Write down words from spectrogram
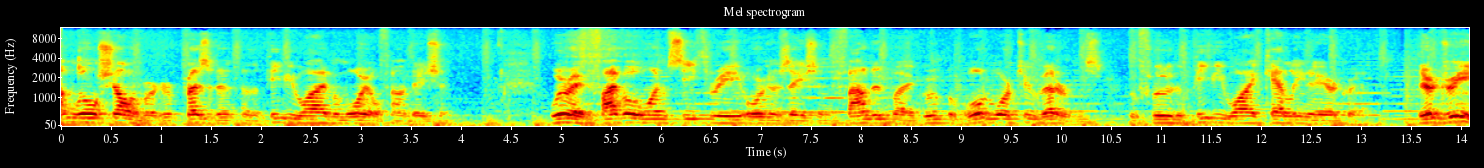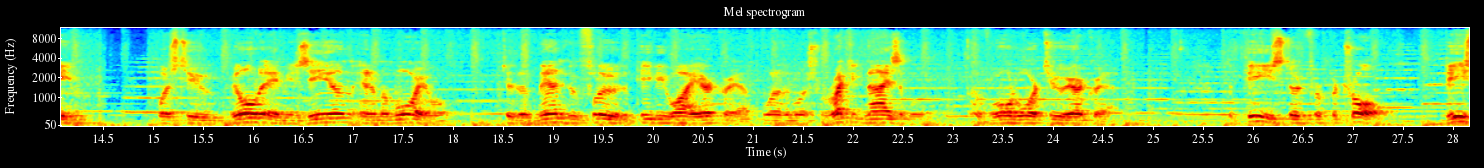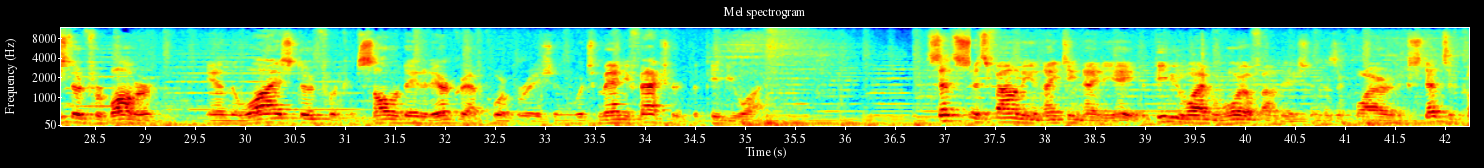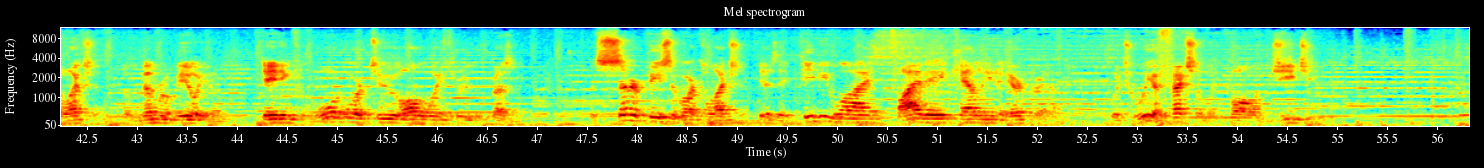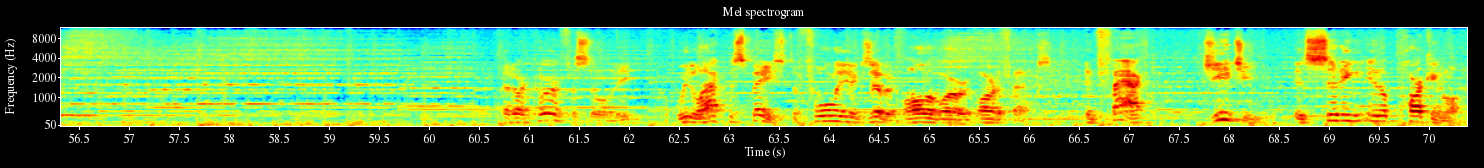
I'm Will Schellenberger, President of the PBY Memorial Foundation. We're a 501c3 organization founded by a group of World War II veterans who flew the PBY Catalina aircraft. Their dream was to build a museum and a memorial to the men who flew the PBY aircraft, one of the most recognizable of World War II aircraft. The P stood for patrol, B stood for bomber, and the Y stood for Consolidated Aircraft Corporation, which manufactured the PBY. Since its founding in 1998, the PBY Memorial Foundation has acquired an extensive collection of memorabilia dating from World War II all the way through the present. The centerpiece of our collection is a PBY 5A Catalina aircraft, which we affectionately call Gigi. At our current facility, we lack the space to fully exhibit all of our artifacts. In fact, Gigi is sitting in a parking lot.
